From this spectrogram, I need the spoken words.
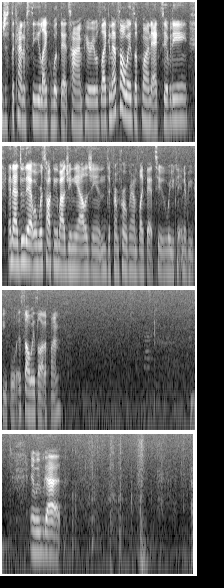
just to kind of see like what that time period was like. And that's always a fun activity. And I do that when we're talking about genealogy and different programs like that too, where you can interview people. It's always a lot of fun. And we've got Oh.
